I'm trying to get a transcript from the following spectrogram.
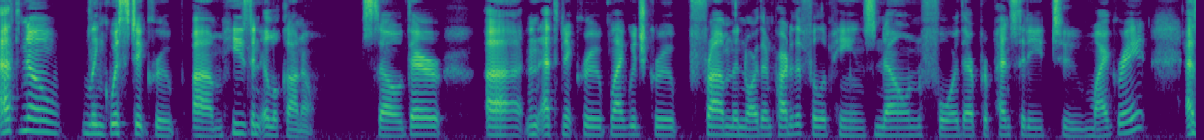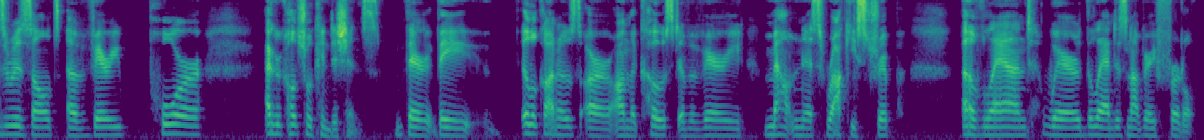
ethno linguistic group, um, he's an Ilocano. So they're uh, an ethnic group, language group from the northern part of the Philippines, known for their propensity to migrate as a result of very poor agricultural conditions. They're, they Ilocanos are on the coast of a very mountainous, rocky strip of land where the land is not very fertile.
